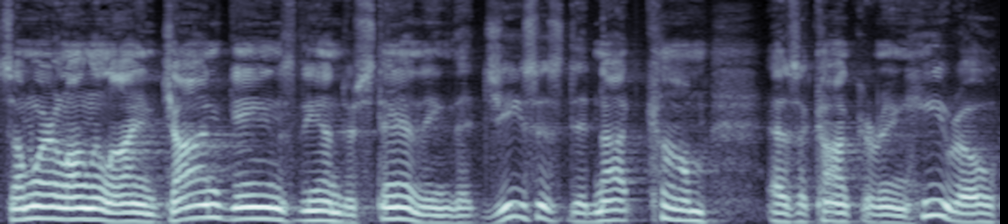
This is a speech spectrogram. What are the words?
Somewhere along the line, John gains the understanding that Jesus did not come as a conquering hero,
